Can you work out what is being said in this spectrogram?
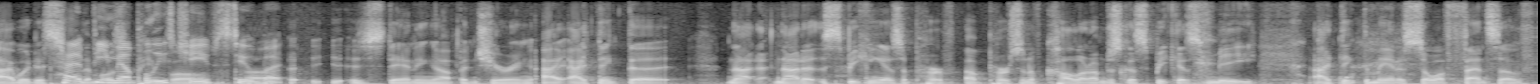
I would assume Had female police people, chiefs, too, uh, but- is standing up and cheering. I, I think the not not a, speaking as a, a person of color. I'm just going to speak as me. I think the man is so offensive.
